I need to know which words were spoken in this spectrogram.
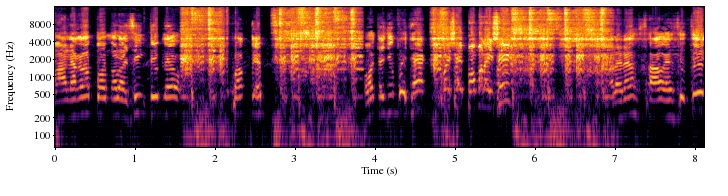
มาแล้วครับปอมอร่อยซิ่งติ๊บแล้วควักเต็บอ๋อจะยืมไปแท็ก ไม่ใช่ปอมอะไรซิงอะไรนะซาวแอนซิง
